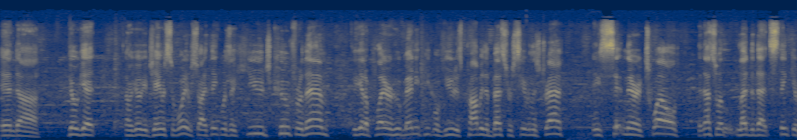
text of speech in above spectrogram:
and uh, go get, uh, go get Jameson Williams. So I think was a huge coup for them to get a player who many people viewed as probably the best receiver in this draft. And he's sitting there at 12 and that's what led to that stinking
